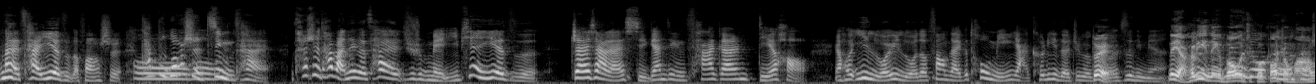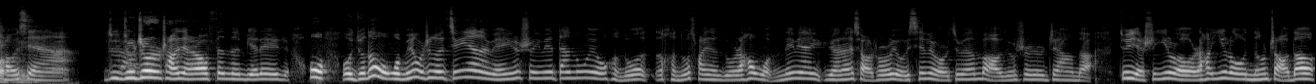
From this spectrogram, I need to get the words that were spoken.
卖菜叶子的方式。它不光是净菜，它是他把那个菜就是每一片叶子摘下来、洗干净、擦干、叠好，然后一摞一摞的放在一个透明亚克力的这个对格子里面。那亚克力那个把我就给我很很朝整麻了。朝鲜啊。就就就是朝鲜，然后分门别类。哦，我觉得我我没有这个经验的原因，是因为丹东有很多很多朝鲜族，然后我们那边原来小时候有新柳金元宝就是这样的，就也是一楼，然后一楼能找到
